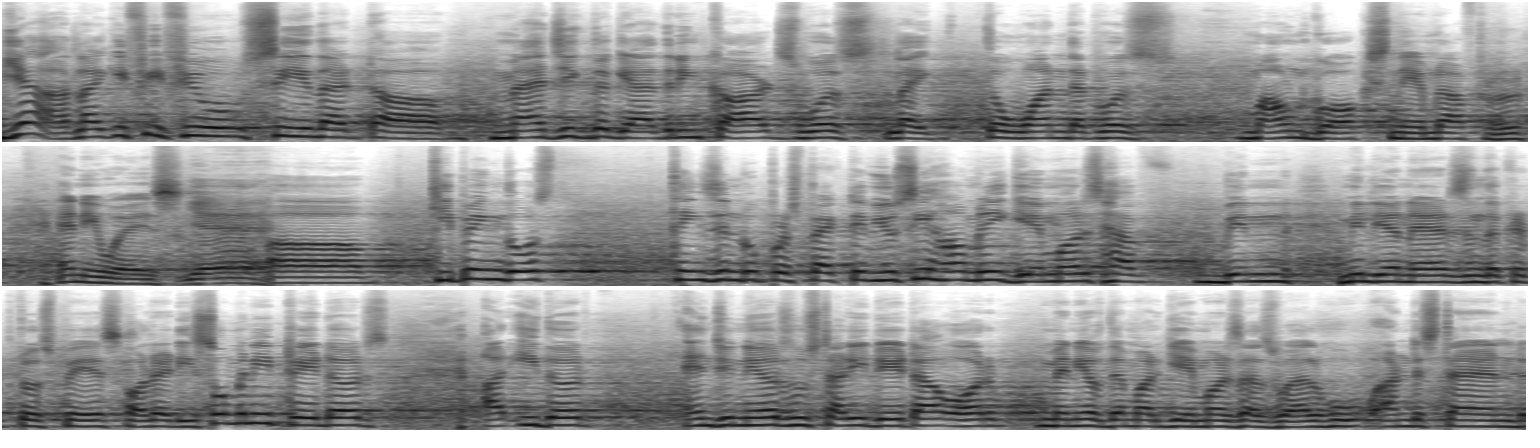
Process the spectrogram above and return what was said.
Yeah, like if, if you see that uh, Magic the Gathering cards was like the one that was Mount Gox named after, anyways. Yeah. Uh, keeping those things into perspective, you see how many gamers have been millionaires in the crypto space already. So many traders are either engineers who study data, or many of them are gamers as well, who understand,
